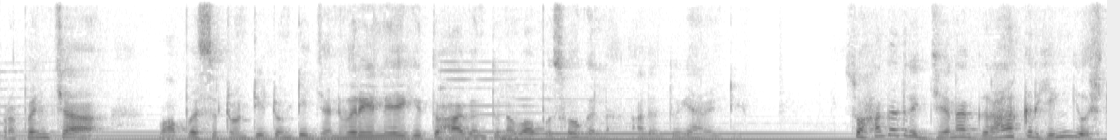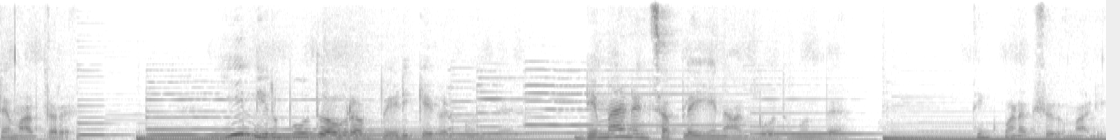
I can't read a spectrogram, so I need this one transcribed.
ಪ್ರಪಂಚ ವಾಪಸ್ಸು ಟ್ವೆಂಟಿ ಟ್ವೆಂಟಿ ಜನ್ವರಿಯಲ್ಲಿ ಹೇಗಿತ್ತು, ಹಾಗಂತೂ ನಾವು ವಾಪಸ್ ಹೋಗಲ್ಲ. ಅದಂತೂ ಗ್ಯಾರಂಟಿ ಸೊ ಹಾಗಾದರೆ ಜನ ಗ್ರಾಹಕರು ಹೆಂಗೆ ಯೋಚನೆ ಮಾಡ್ತಾರೆ? ಏನಿರ್ಬೋದು ಅವರ ಬೇಡಿಕೆಗಳ ಮುಂದೆ? ಡಿಮ್ಯಾಂಡ್ ಆ್ಯಂಡ್ ಸಪ್ಲೈ ಏನಾಗ್ಬೋದು ಮುಂದೆ? ಥಿಂಕ್ ಮಾಡೋಕ್ಕೆ ಶುರು ಮಾಡಿ.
